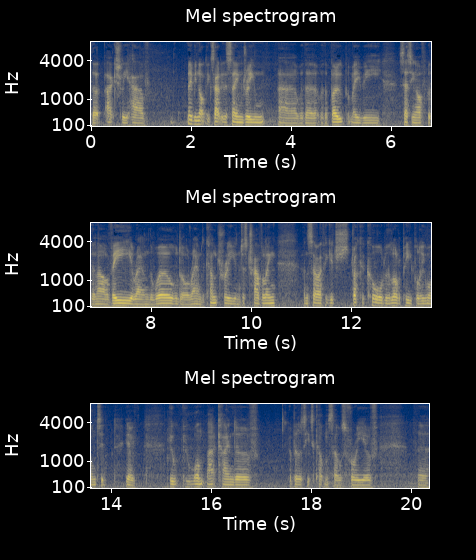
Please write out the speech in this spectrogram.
that actually have maybe not exactly the same dream uh, with a with a boat, but maybe setting off with an RV around the world or around the country and just travelling. And so I think it struck a chord with a lot of people who wanted, you know, who who want that kind of ability to cut themselves free of the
